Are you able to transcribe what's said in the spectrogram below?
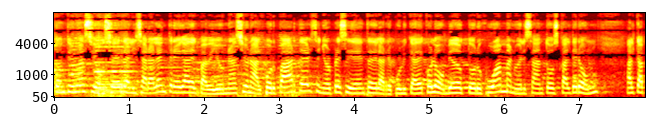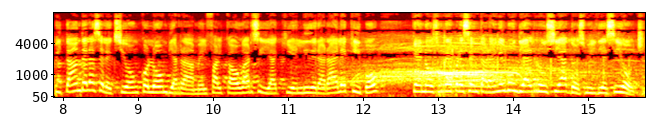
Continuación se realizará la entrega del pabellón nacional por parte del señor presidente de la República de Colombia, doctor Juan Manuel Santos Calderón, al capitán de la selección Colombia, Radamel Falcao García, quien liderará el equipo que nos representará en el Mundial Rusia 2018.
